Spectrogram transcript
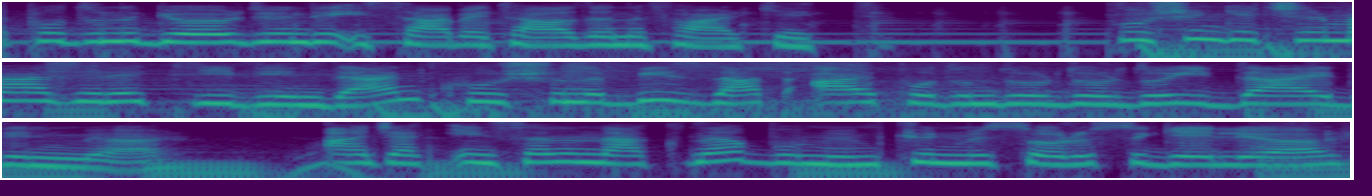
iPod'unu gördüğünde isabet aldığını fark etti. Kurşun geçirmez yelek giydiğinden kurşunu bizzat iPod'un durdurduğu iddia edilmiyor. Ancak insanın aklına bu mümkün mü sorusu geliyor.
